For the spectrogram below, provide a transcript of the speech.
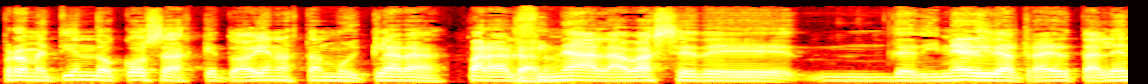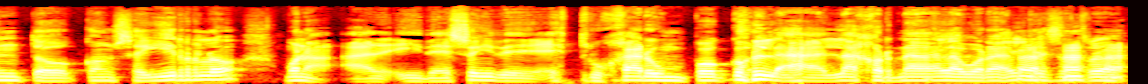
prometiendo cosas que todavía no están muy claras para al Claro. final, a base de, de dinero y de atraer talento, conseguirlo? Bueno, a- y de eso y de estrujar un poco la, la jornada laboral, que es, otro-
